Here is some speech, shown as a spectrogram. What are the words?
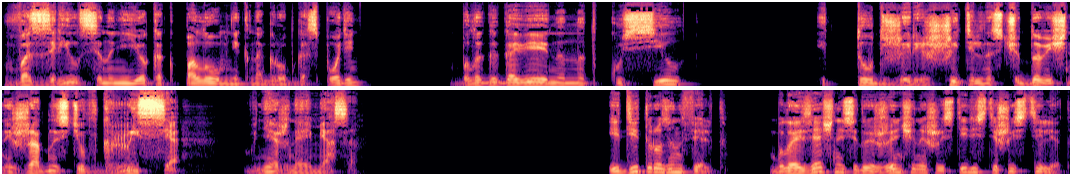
воззрился на нее, как паломник на гроб Господень, благоговейно надкусил и тут же решительно с чудовищной жадностью вгрызся в нежное мясо. Эдит Розенфельд была изящной седой женщиной 66 лет.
